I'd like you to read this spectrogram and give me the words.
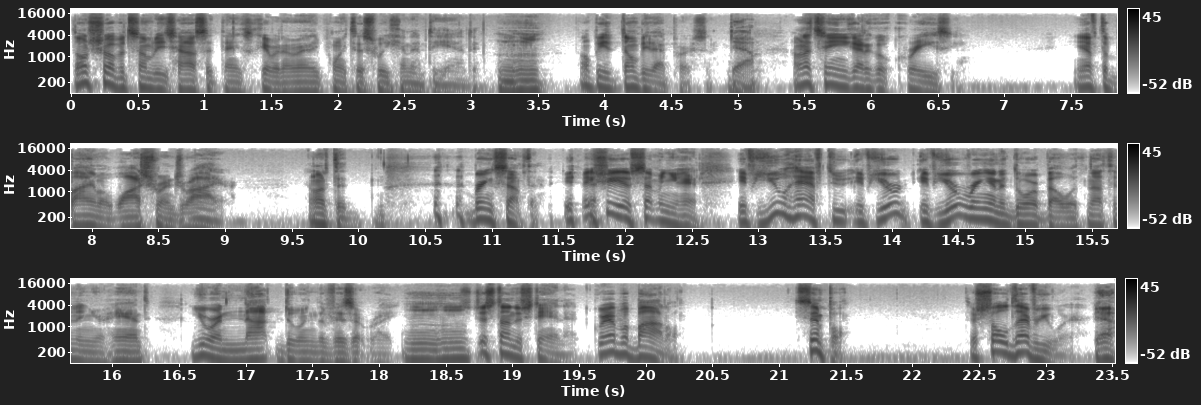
Don't show up at somebody's house at Thanksgiving or any point this weekend empty-handed. Mm-hmm. Don't be don't be that person. Yeah. I'm not saying you got to go crazy. You have to buy him a washer and dryer. You don't have to bring something. Make sure you have something in your hand. If you have to, if you're if you're ringing a doorbell with nothing in your hand, you are not doing the visit right. Mm-hmm. So just understand that. Grab a bottle. Simple. They're sold everywhere. Yeah.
